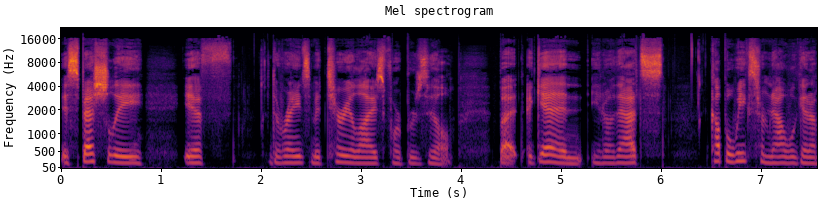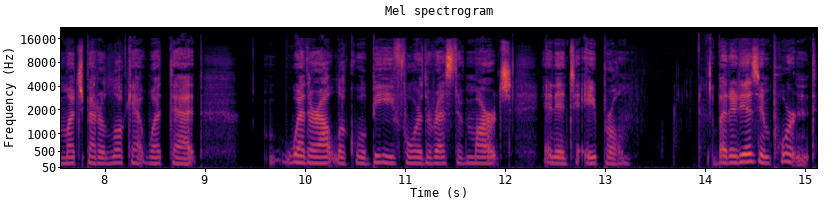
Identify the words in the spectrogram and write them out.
especially if the rains materialize for Brazil. But again, you know, that's a couple weeks from now, we'll get a much better look at what that weather outlook will be for the rest of March and into April. But it is important.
